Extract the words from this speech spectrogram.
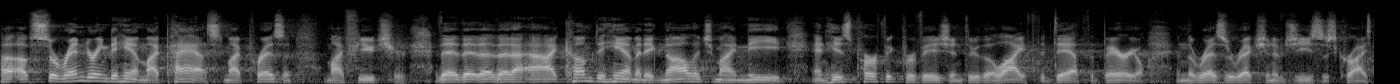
uh, of surrendering to Him my past, my present, my future. That, that, that I, I come to Him and acknowledge my need and His perfect provision through the life, the death, the burial, and the resurrection of Jesus Christ.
